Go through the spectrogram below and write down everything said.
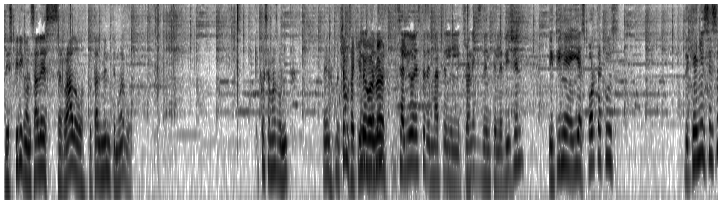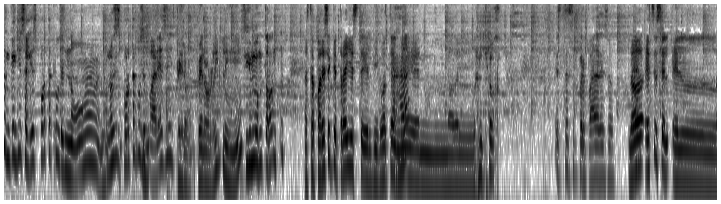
de Spiri González cerrado, totalmente nuevo. Cosa más bonita. Bueno, lo echamos aquí Y luego. luego. salió este de Mattel Electronics de Intellivision y tiene ahí a Sportacus. ¿De qué año es eso? ¿En qué año salió Sportacus? No, no, No es Sportacus, se parece. pero, pero horrible, ¿eh? Sí, un montón. Hasta parece que trae este el bigote en, en lo del anteojo. Está súper padre eso. Luego, este es el, el.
